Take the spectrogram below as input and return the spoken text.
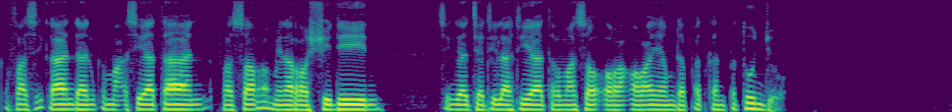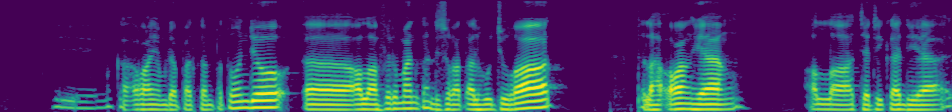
kefasikan dan kemaksiatan. Fasara minar rasyidin. Sehingga jadilah dia termasuk orang-orang yang mendapatkan petunjuk. Maka orang yang mendapatkan petunjuk, eh, Allah firmankan di surat Al-Hujurat, adalah orang yang Allah jadikan dia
